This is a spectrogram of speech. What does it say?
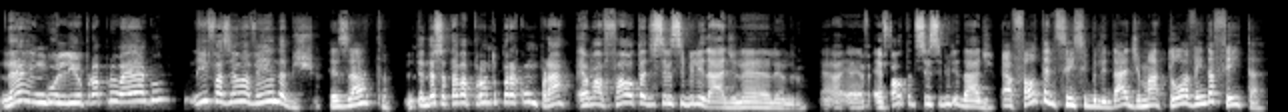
né? Engolir o próprio ego e fazer uma venda, bicho. Exato. Entendeu? Você estava pronto para comprar. É uma falta de sensibilidade, né, Leandro? É, é, é, falta de sensibilidade. A falta de sensibilidade matou a venda feita.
